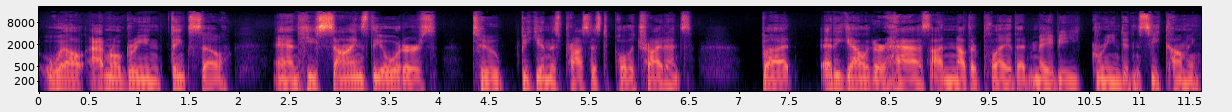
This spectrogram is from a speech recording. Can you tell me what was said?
Well, Admiral Green thinks so. And he signs the orders to begin this process to pull the tridents. But Eddie Gallagher has another play that maybe Green didn't see coming.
